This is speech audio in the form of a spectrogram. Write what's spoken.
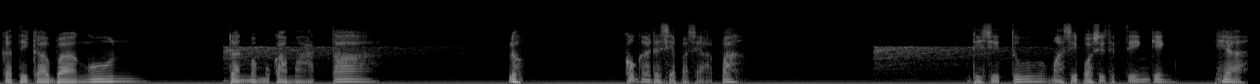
ketika bangun dan membuka mata, loh, kok gak ada siapa-siapa? Di situ masih positive thinking. Ya,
